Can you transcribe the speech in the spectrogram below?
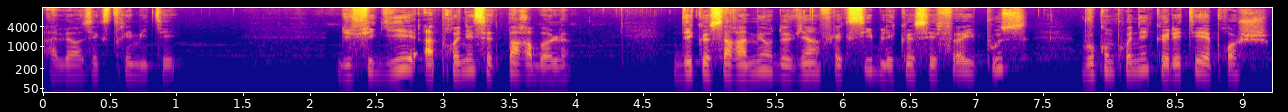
à leurs extrémités. Du figuier apprenez cette parabole. Dès que sa ramure devient flexible et que ses feuilles poussent, vous comprenez que l'été est proche.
